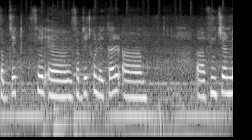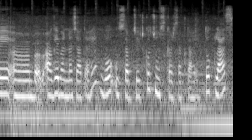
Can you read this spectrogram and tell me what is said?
सब्जेक्ट से सब्जेक्ट को लेकर फ्यूचर में आगे बढ़ना चाहता है वो उस सब्जेक्ट को चूज़ कर सकता है। तो क्लास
